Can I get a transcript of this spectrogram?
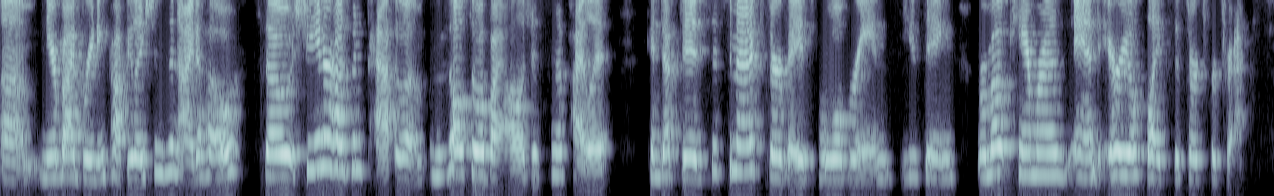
um, nearby breeding populations in Idaho. So she and her husband Pat, uh, who's also a biologist and a pilot, conducted systematic surveys for wolverines using remote cameras and aerial flights to search for tracks.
